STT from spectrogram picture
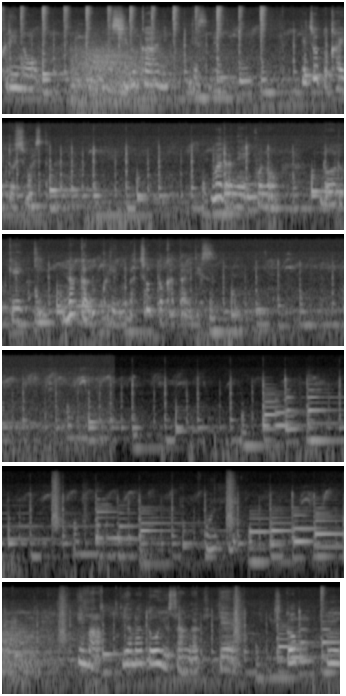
栗の渋皮煮ですね。でちょっと解凍しました。まだねこのロールケーキ中のクリームがちょっと硬いです。今ヤマト運輸さんが来てストッ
